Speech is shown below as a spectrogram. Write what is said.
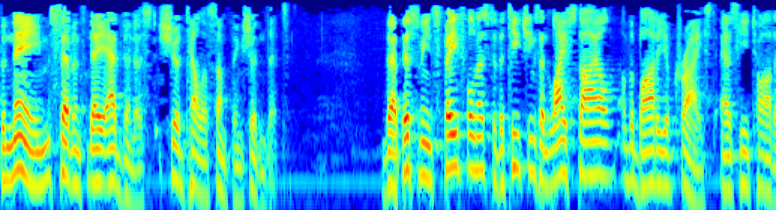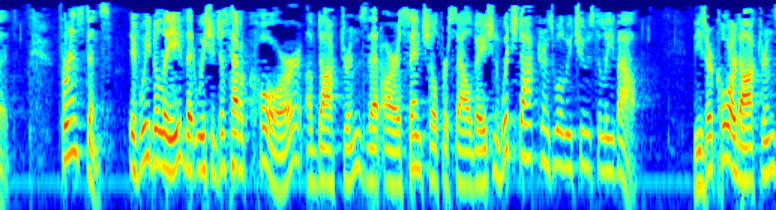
The name Seventh day Adventist should tell us something, shouldn't it? That this means faithfulness to the teachings and lifestyle of the body of Christ as he taught it. For instance, if we believe that we should just have a core of doctrines that are essential for salvation, which doctrines will we choose to leave out? These are core doctrines.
